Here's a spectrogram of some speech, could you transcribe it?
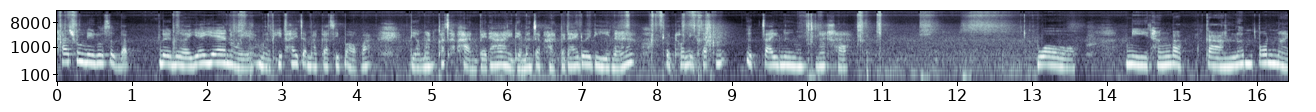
ถ้าช่วงนี้รู้สึกแบบ เหนื่อยๆแย่ๆหน่อยเหมือนพี่ไพ่จะมากระซิบบอกว่า เดี๋ยวมันก็จะผ่านไปได้ เดี๋ยวมันจะผ่านไปได้ด้วยดีนะ อดทนอีกสักอึดใจหนึ่งนะคะว้าวมีทั้งแบบการเริ่มต้นใหม่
